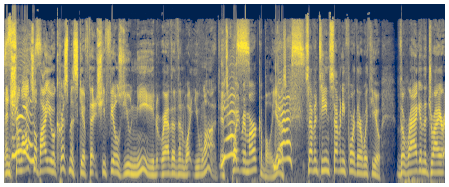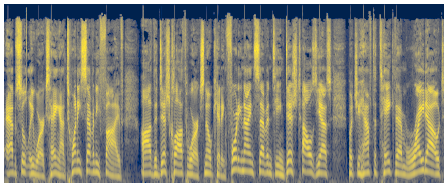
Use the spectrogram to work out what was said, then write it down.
And she'll also buy you a Christmas gift that she feels you need rather than what you want. It's Yes. quite remarkable. Yes. Yes. 1774 there with you. The rag in the dryer absolutely works. Hang on. 2075. Uh, the dishcloth works. No kidding. 4917. Dish towels, yes, but you have to take them right out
